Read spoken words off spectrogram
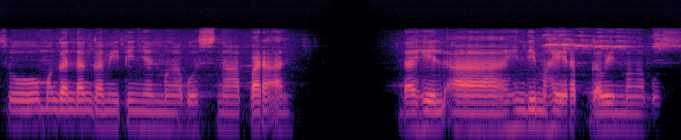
So, magandang gamitin yan mga boss na paraan. Dahil ah, hindi mahirap gawin mga boss.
